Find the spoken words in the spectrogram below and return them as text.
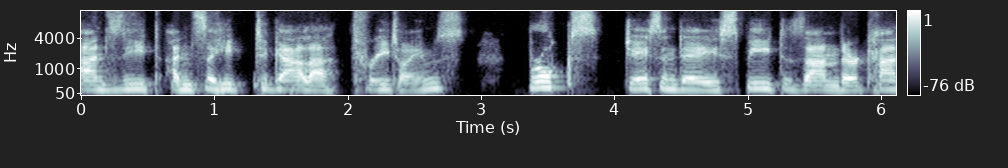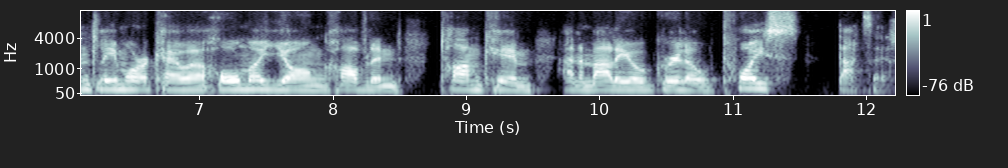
and Zeke and Sahith Theegala three times, Brooks, Jason Day, Spieth, Xander, Cantlay, Morikawa, Homa, Young, Hovland, Tom Kim, and Emiliano Grillo twice. That's it.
